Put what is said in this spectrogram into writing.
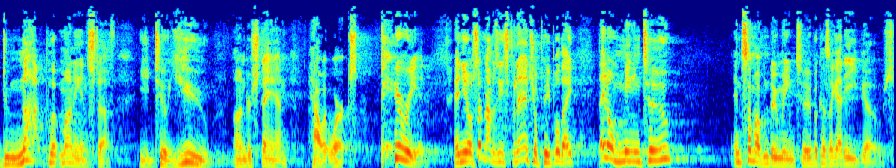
Do not put money in stuff until you understand how it works. Period. And you know, sometimes these financial people, they, they don't mean to. And some of them do mean to because they got egos.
